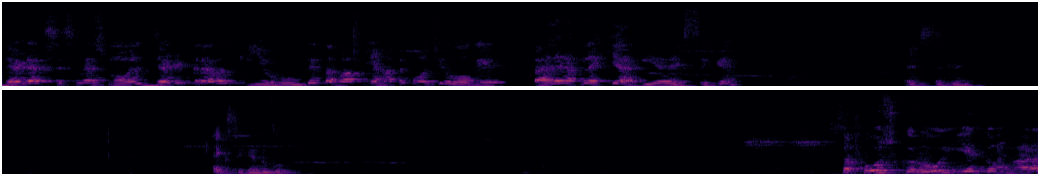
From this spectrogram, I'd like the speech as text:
z एक्सिस में स्मॉल z ट्रेवल किए होगे, तब आप यहाँ पे पहुँचे होगे। पहले आपने क्या किया? एक सेकेंड एक सेकेंड एक सेकेंड रुको। सपोज़ करो ये तुम्हारा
